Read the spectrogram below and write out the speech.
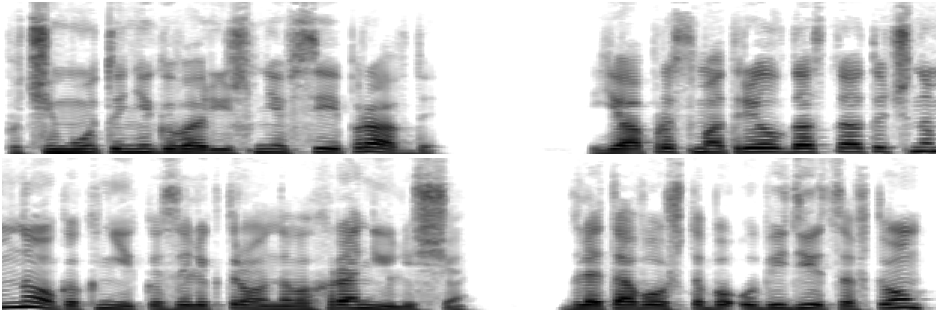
Почему ты не говоришь мне всей правды? Я просмотрел достаточно много книг из электронного хранилища для того, чтобы убедиться в том,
